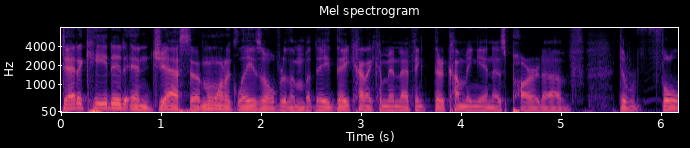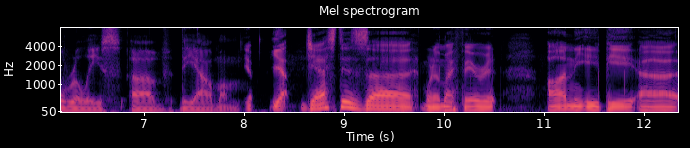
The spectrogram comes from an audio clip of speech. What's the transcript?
dedicated and Jess, I don't want to glaze over them, but they they kind of come in. I think they're coming in as part of the full release of the album. Yep. Yep. Jest is uh, one of my favorite on the EP uh,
